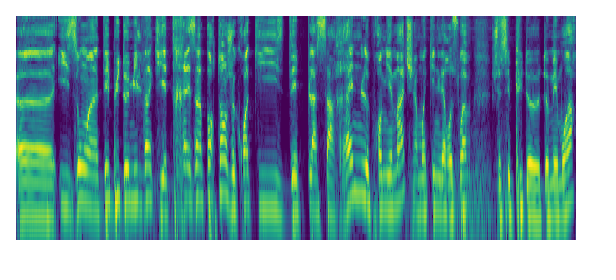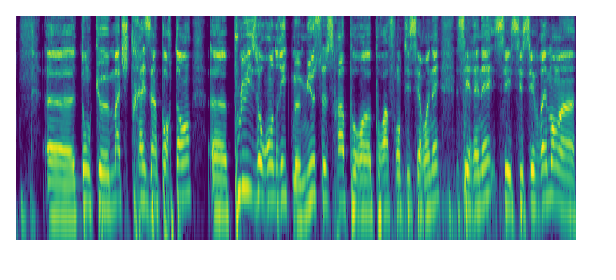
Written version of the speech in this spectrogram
euh, ils ont un début 2020 qui est très important. Je crois qu'ils se déplacent à Rennes le premier match, à moins qu'ils ne les reçoivent, je sais plus de, mémoire. Euh, donc euh, match très important. Euh, plus ils auront de rythme, mieux ce sera pour pour affronter ces Rennais. Ces Rennais, c'est c'est vraiment un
